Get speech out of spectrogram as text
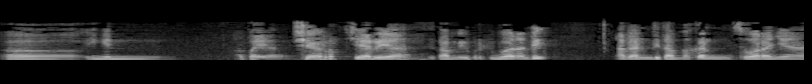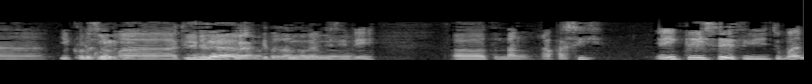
eh, ingin apa ya Share. share ya kami berdua. Nanti akan ditambahkan suaranya Ikur sama Dinda. juga kita betul. tambahkan di sini. Eh, tentang apa sih? Ini klise sih cuman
